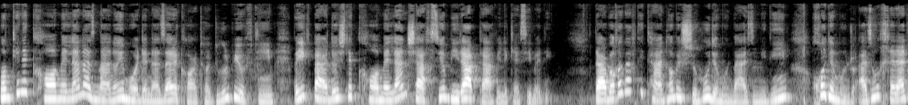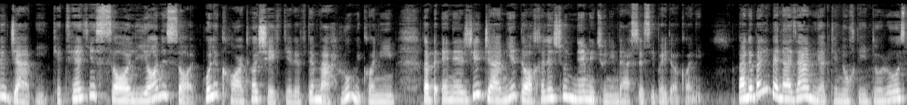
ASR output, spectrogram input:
ممکنه کاملا از معنای مورد نظر کارت دور بیفتیم و یک برداشت کاملا شخصی و بی تحویل کسی بدیم. در واقع وقتی تنها به شهودمون وضع میدیم خودمون رو از اون خرد جمعی که طی سالیان سال حول کارت ها شکل گرفته محروم می‌کنیم و به انرژی جمعی داخلشون نمی‌تونیم دسترسی پیدا کنیم. بنابراین به نظر میاد که نقطه درست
